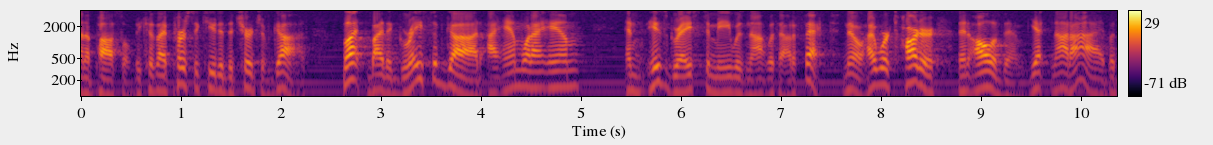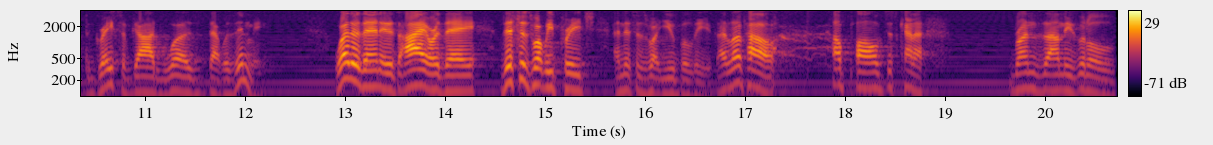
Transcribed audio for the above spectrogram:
an apostle, because I persecuted the church of God. But by the grace of God, I am what I am and his grace to me was not without effect. No, I worked harder than all of them, yet not I, but the grace of God was that was in me. Whether then it is I or they, this is what we preach, and this is what you believe. I love how, how Paul just kind of runs on these little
